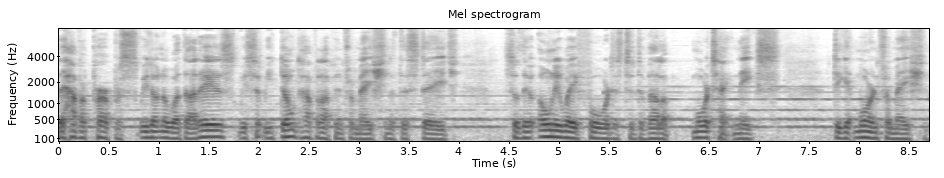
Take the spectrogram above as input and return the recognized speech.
They have a purpose. We don't know what that is. We simply don't have enough information at this stage. So the only way forward is to develop more techniques, to get more information.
